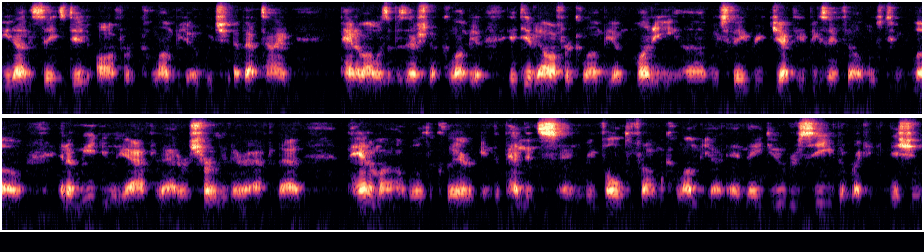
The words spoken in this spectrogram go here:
the United States did offer Colombia, which at that time Panama was a possession of Colombia, it did offer Colombia money, uh, which they rejected because they felt was too low. And immediately after that, or shortly thereafter that, Panama will declare independence and revolt from Colombia, and they do receive the recognition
